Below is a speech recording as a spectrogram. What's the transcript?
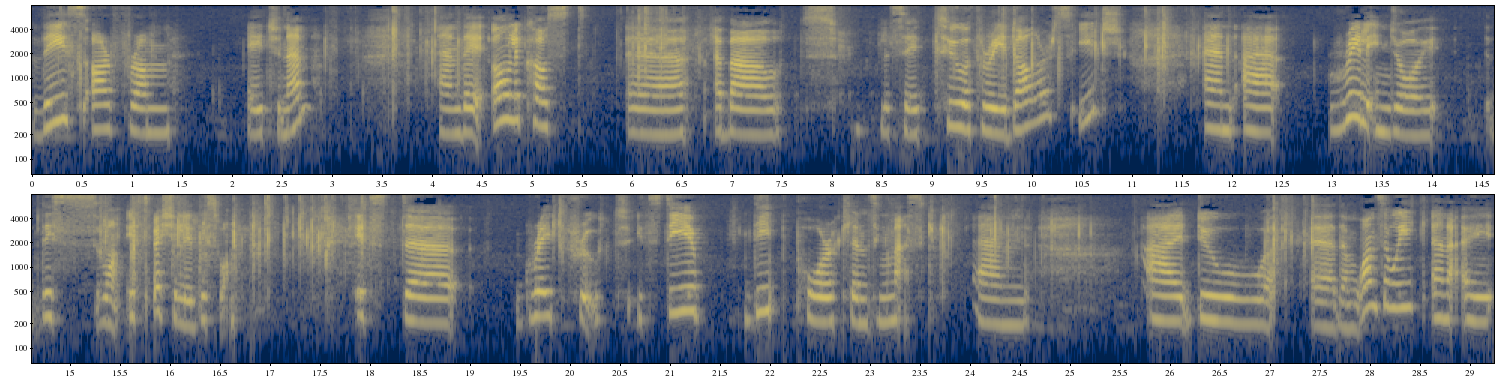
these are from H&M and they only cost uh, about let's say two or three dollars each. And I really enjoy this one especially this one. It's the grapefruit. It's the deep pore cleansing mask. And I do uh, them once a week and I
